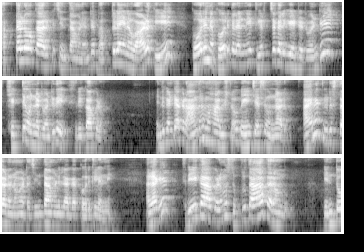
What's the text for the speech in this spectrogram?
భక్తలోకాలకి చింతామణి. అంటే భక్తులైన వాళ్ళకి కోరిన కోరికలన్నీ తీర్చగలిగేటటువంటి శక్తి ఉన్నటువంటిది శ్రీకాకుళం. ఎందుకంటే అక్కడ ఆంధ్ర మహావిష్ణువు వేయించేసి ఉన్నాడు. ఆయనే తీరుస్తాడనమాట చింతామణిలాగా కోరికలన్నీ. అలాగే శ్రీకాకుళము సుకృతాకరంబు. ఎంతో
